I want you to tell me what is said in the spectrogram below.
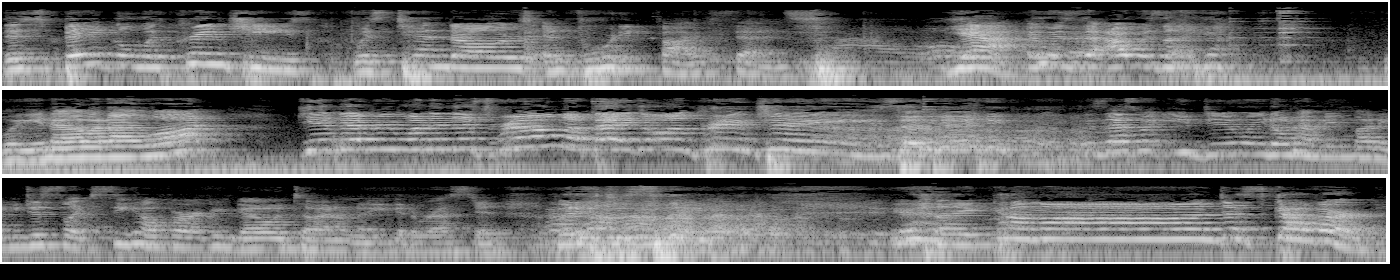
this bagel with cream cheese was ten dollars and forty five cents. Yeah, it was. I was like, well, you know what I want? Give everyone in this room a bagel and cream cheese, okay? Because that's what you do when you don't have any money. You just like see how far it can go until I don't know you get arrested. But it's just like you're like, come on, discover.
